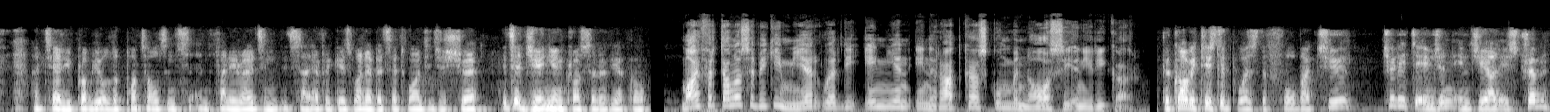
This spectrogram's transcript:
I tell you, probably all the potholes and, and funny roads in South Africa is one of its advantages, sure. It's a genuine crossover vehicle. Maar vertel ons 'n bietjie meer oor die enjin en radkas kombinasie in hierdie kar. The car we tested was the 4x2 2 litre engine in GLS trim,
